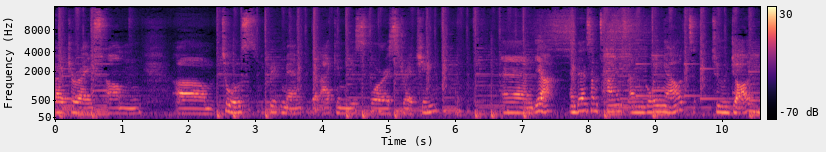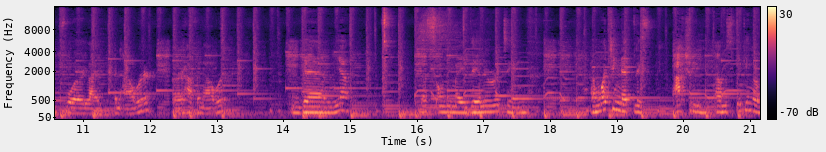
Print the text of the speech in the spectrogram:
garterized um, um, tools, equipment that I can use for stretching. And yeah, and then sometimes I'm going out to jog for like an hour or half an hour. And then yeah, that's only my daily routine. I'm watching Netflix. Actually, I'm um, speaking of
